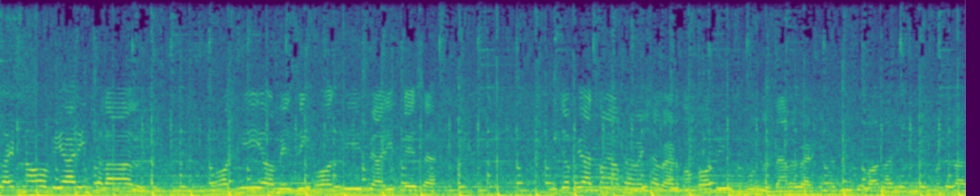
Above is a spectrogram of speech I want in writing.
Right now we are in Chhalal बहुत ही अमेजिंग बहुत ही प्यारी प्लेस है। मैं जब भी आता हूँ यहाँ पे हमेशा बैठता हूँ। बहुत ही सुकून मिलता है यहाँ पे बैठ के। नदियों की आवाज़ आ रही है, मज़ेदार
